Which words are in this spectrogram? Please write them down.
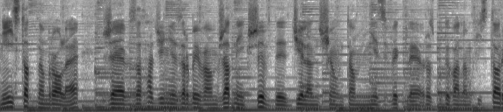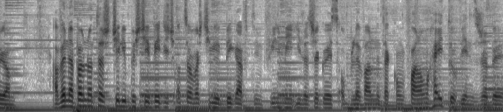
nieistotną rolę, że w zasadzie nie zrobię wam żadnej krzywdy, dzieląc się tą niezwykle rozbudowaną historią. A wy na pewno też chcielibyście wiedzieć, o co właściwie biega w tym filmie i dlaczego jest oblewany taką falą hejtu, więc żeby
